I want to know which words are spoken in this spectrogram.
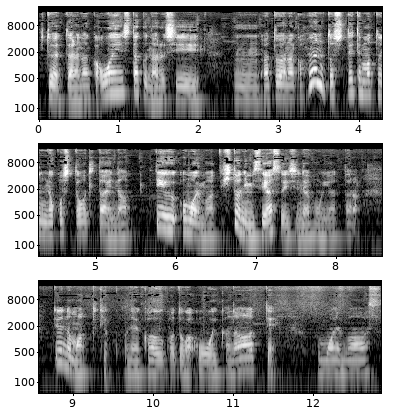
人やったらなんか応援したくなるし、うん、あとはなんか本として手元に残しておきたいなっていう思いもあって人に見せやすいしね本やったらっていうのもあって結構ね買うことが多いかなって思います。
